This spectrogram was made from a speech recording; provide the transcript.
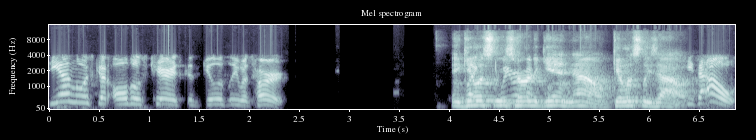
Dion Lewis got all those carries because Gillislee was hurt. And Like, Gillislee's we hurt again now. Gillislee's out. He's out.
